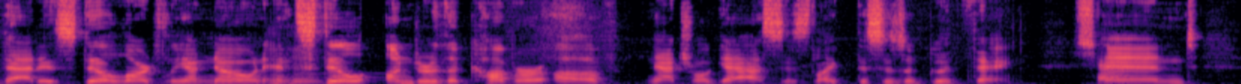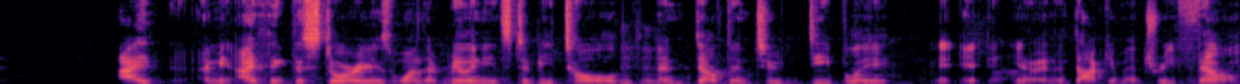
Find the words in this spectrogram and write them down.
that is still largely unknown and Mhm. still under the cover of natural gas is like this is a good thing. sure. And I I mean I think this story is one that really needs to be told Mhm. and delved into deeply you know in a documentary film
